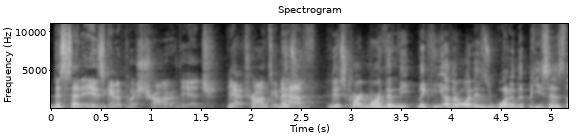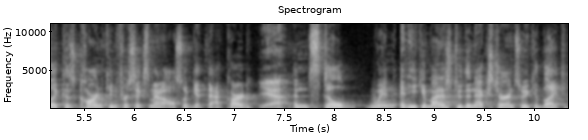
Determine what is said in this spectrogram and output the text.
this set is going to push Tron over the edge. Like, Yeah, Tron's going to have this card more than the like the other one is one of the pieces. Like because Karn can for six mana also get that card. Yeah. and still win, and he can minus two the next turn, so he could like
